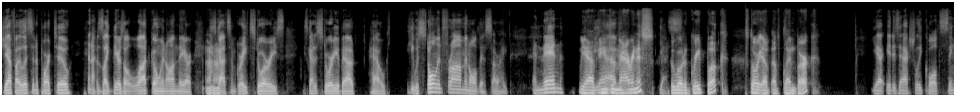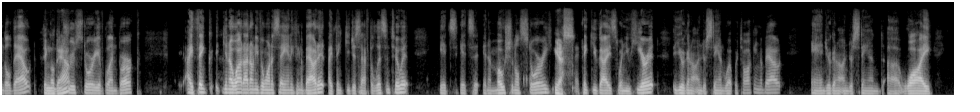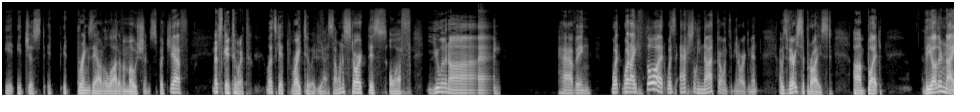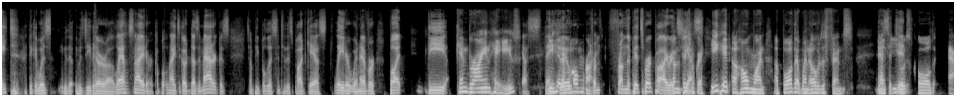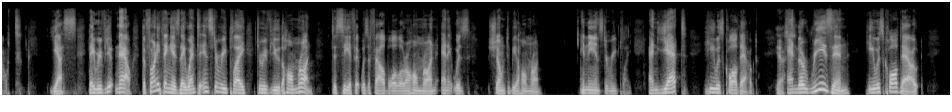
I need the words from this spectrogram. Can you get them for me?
Jeff, I listened to part two, and I was like, "There's a lot going on there. He's Uh-huh. got some great stories. He's got a story about how he was stolen from and all this. All right, and then We have We Andrew have- Maraniss, yes, who wrote a great book, story of, of Glenn Burke, yeah, it is actually called "Singled Out." singled out. True story of Glenn Burke. I think you know what. I don't even want to say anything about it. I think you just have to listen to it. It's it's an emotional story. Yes. I think you guys, when you hear it, you're going to understand what we're talking about, and you're going to understand uh, why it it just it it brings out a lot of emotions. But Jeff, Let's get to it. let's get right to it. Yes, I want to start this off. You and I having what what I thought was actually not going to be an argument. I was very surprised, um, but the other night, I think it was it was either uh, last night or a couple of nights ago. It doesn't matter because some people listen to this podcast later, whenever. But the Ke'Bryan Hayes. yes, he thank hit a home run from from the Pittsburgh Pirates. from the Pittsburgh. yes. He hit a home run, a ball that went over the fence, Yes, and it he did. was called out. Yes, they review. Now, the funny thing is, they went to instant replay to review the home run to see if it was a foul ball or a home run, and it was shown to be a home run in the instant replay. And yet, he was called out. Yes. And the reason he was called out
